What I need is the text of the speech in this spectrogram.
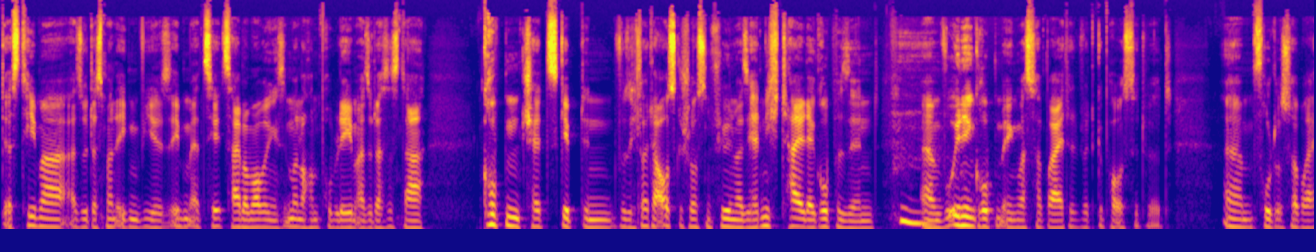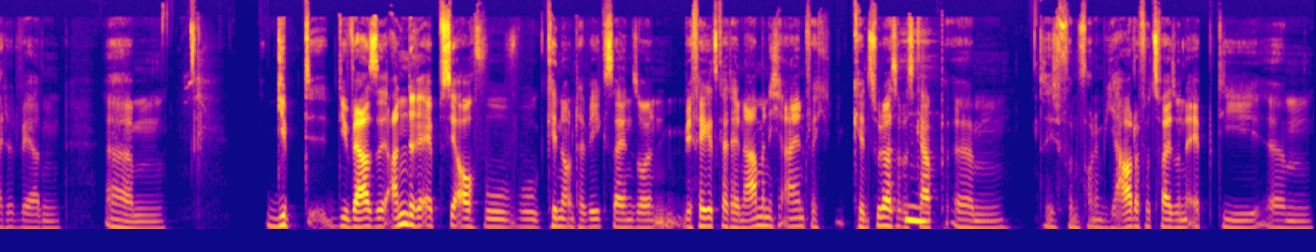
das Thema, also dass man irgendwie es eben erzählt, Cybermobbing ist immer noch ein Problem, also dass es da Gruppenchats gibt, in, wo sich Leute ausgeschlossen fühlen, weil sie halt nicht Teil der Gruppe sind, hm. ähm, wo in den Gruppen irgendwas verbreitet wird, gepostet wird, ähm, Fotos verbreitet werden. Ähm, gibt diverse andere Apps ja auch, wo, wo Kinder unterwegs sein sollen. Mir fällt jetzt gerade der Name nicht ein, vielleicht kennst du das, aber hm. es gab ähm, von, von einem Jahr oder vor zwei so eine App, die ähm,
